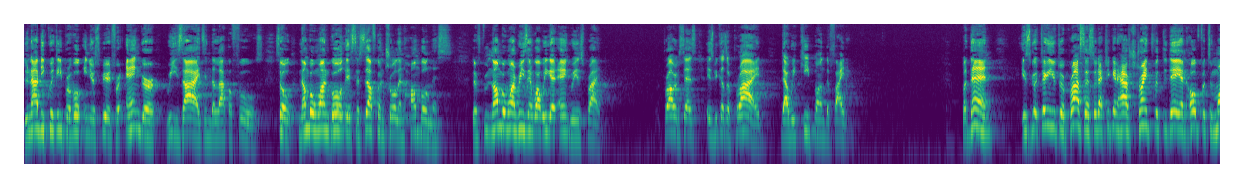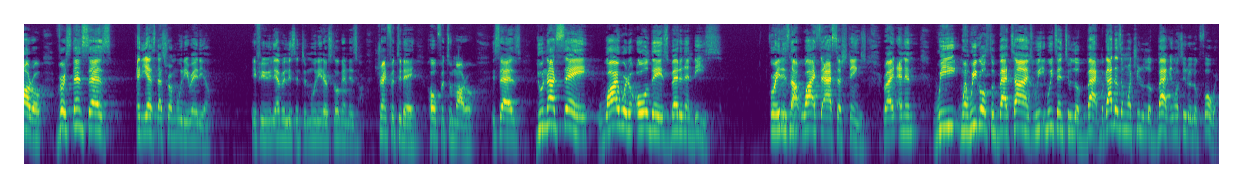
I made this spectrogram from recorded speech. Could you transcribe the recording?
Do not be quickly provoked in your spirit, for anger resides in the lap of fools. So number one goal is to self-control and humbleness. The number one reason why we get angry is pride. Proverbs says it's because of pride that we keep on the fighting. But then it's taking you through a process so that you can have strength for today and hope for tomorrow. Verse 10 says, and yes, that's from Moody Radio. If you ever listen to Moody, their slogan is strength for today, hope for tomorrow. It says, do not say, why were the old days better than these? For it is not wise to ask such things, right? And then we, when we go through bad times, we, we tend to look back, but God doesn't want you to look back. He wants you to look forward.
